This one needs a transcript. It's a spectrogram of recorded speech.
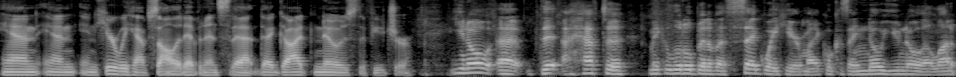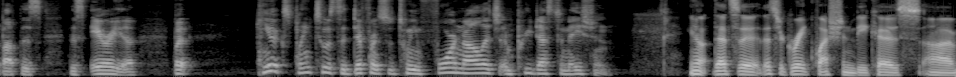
and and and here we have solid evidence that that God knows the future. You know, uh, th- I have to make a little bit of a segue here, Michael, because I know you know a lot about this this area. But can you explain to us the difference between foreknowledge and predestination? You know, that's a that's a great question because. Uh,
